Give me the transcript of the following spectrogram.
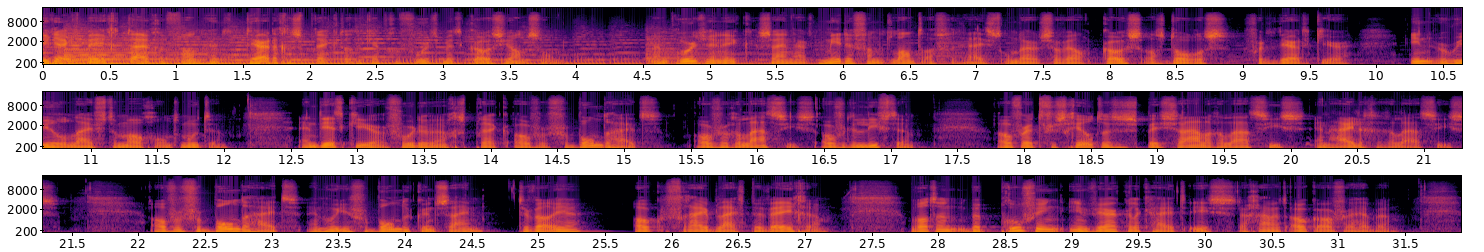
Direct ben je getuige van het derde gesprek dat ik heb gevoerd met Koos Jansson. Mijn broertje en ik zijn naar het midden van het land afgereisd om daar zowel Koos als Doris voor de derde keer in real life te mogen ontmoeten. En dit keer voerden we een gesprek over verbondenheid, over relaties, over de liefde, over het verschil tussen speciale relaties en heilige relaties, over verbondenheid en hoe je verbonden kunt zijn terwijl je ook vrij blijft bewegen. Wat een beproeving in werkelijkheid is, daar gaan we het ook over hebben.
